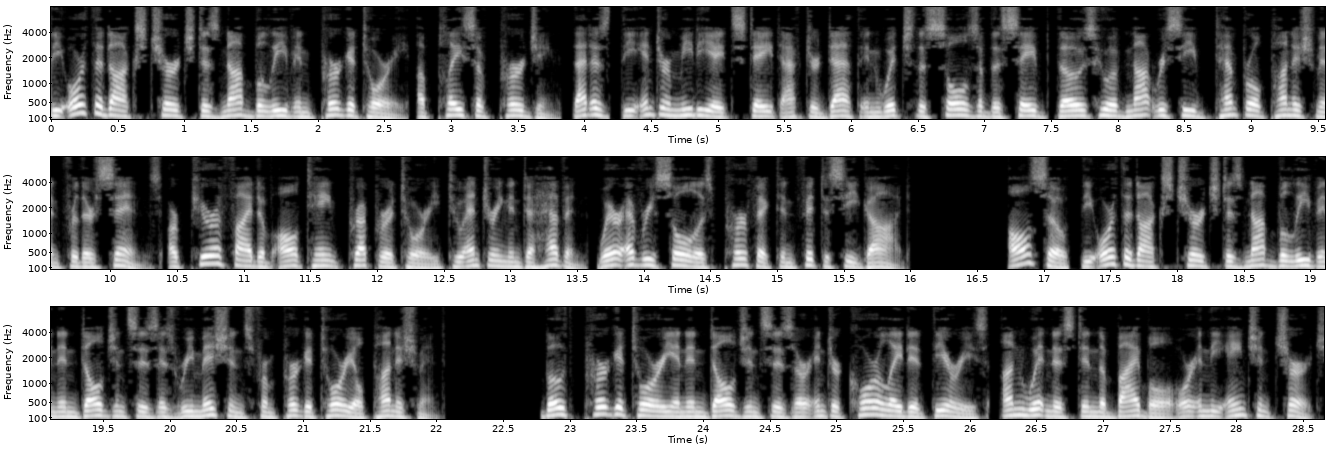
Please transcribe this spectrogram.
The Orthodox Church does not believe in purgatory a place of purging, that is, the intermediate state after death in which the souls of the saved those who have not received temporal punishment for their sins are purified of all taint preparatory to entering into heaven, where every soul is perfect and fit to see God. Also, the Orthodox Church does not believe in indulgences as remissions from purgatorial punishment. Both purgatory and indulgences are intercorrelated theories, unwitnessed in the Bible or in the ancient Church,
